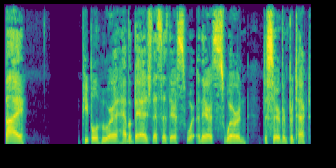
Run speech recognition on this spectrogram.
by people who are have a badge that says they're swear they are sworn to serve and protect.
